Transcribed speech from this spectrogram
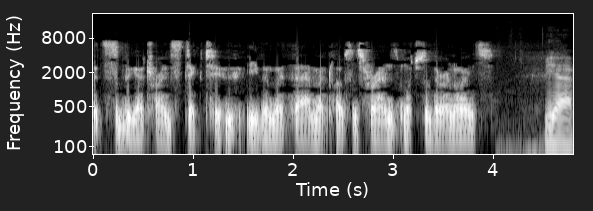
it's, something I try and stick to, even with uh, my closest friends, much to their annoyance. Yeah,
